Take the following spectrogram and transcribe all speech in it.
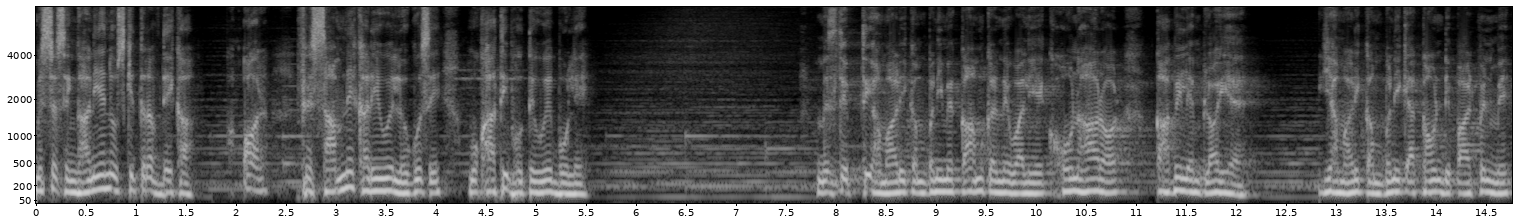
मिस्टर सिंघानिया ने उसकी तरफ़ देखा और फिर सामने खड़े हुए लोगों से मुखातिब होते हुए बोले, मिस दीप्ति हमारी कंपनी में काम करने वाली एक होनहार और काबिल एम्प्लॉय है। यह हमारी कंपनी के अकाउंट डिपार्टमेंट में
